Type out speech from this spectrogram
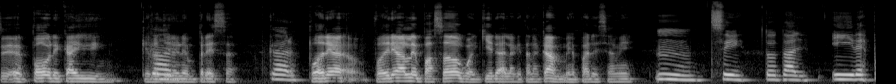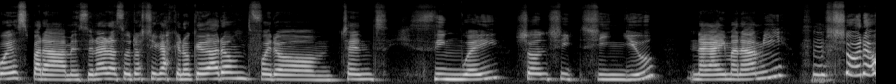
eh, pobre Kyvin que Claro. no tiene una empresa. claro. Podría, podría haberle pasado a cualquiera de las que están acá, me parece a mí. Mm, sí, total. Y después, para mencionar a las otras chicas que no quedaron, fueron Chen Xingwei, Shi- Shin-yu, Nagai Manami. Lloro.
